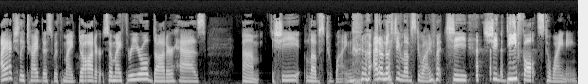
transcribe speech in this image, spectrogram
I actually tried this with my daughter. So my 3-year-old daughter has um she loves to whine. I don't know if she loves to whine, but she she defaults to whining.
